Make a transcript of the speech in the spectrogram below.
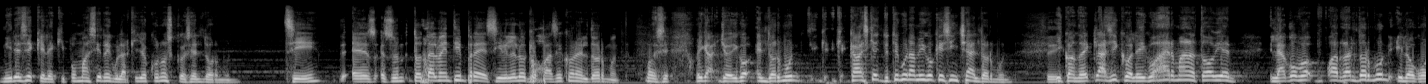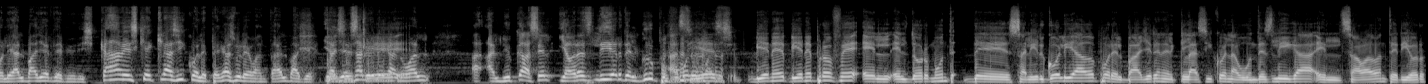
mírese que el equipo más irregular que yo conozco es el Dortmund. Sí, es, es un- totalmente impredecible lo que No. pase con el Dortmund. Pues, oiga, yo digo, el Dortmund, cada vez que yo tengo un amigo que es hincha del Dortmund, Sí. y cuando hay clásico le digo, ah, hermano, todo bien, y le hago guardar al Dortmund y lo golea al Bayern de Múnich. Cada vez que hay clásico le pega su levantada al Bayern. Y Pues ayer salió y le ganó al, a- al Newcastle y ahora es líder del grupo. ¿Cómo Así es. Viene, viene, profe, el, el Dortmund de salir goleado por el Bayern en el clásico en la Bundesliga el sábado anterior.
